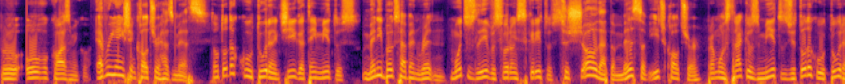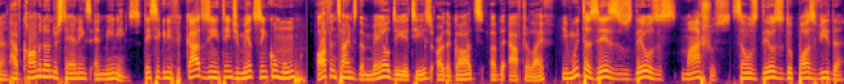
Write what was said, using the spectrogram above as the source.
pro ovo cósmico. Every ancient culture has myths. Então toda cultura antiga tem mitos. Many books have been written Muitos livros foram escritos to show that the myths of each culture para mostrar que os mitos de toda cultura have common understandings and meanings. têm significados e entendimentos em comum. Oftentimes, the male deities are the gods of the afterlife, E muitas vezes os deuses machos são os deuses do pós-vida.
